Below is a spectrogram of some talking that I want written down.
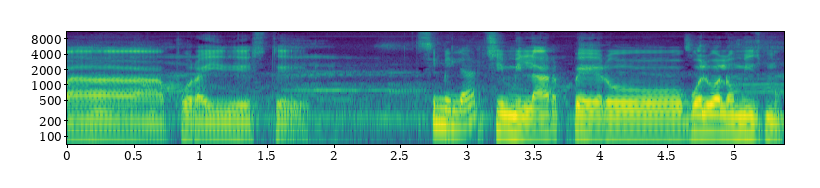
va por ahí, este, similar, similar, pero vuelvo a lo mismo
